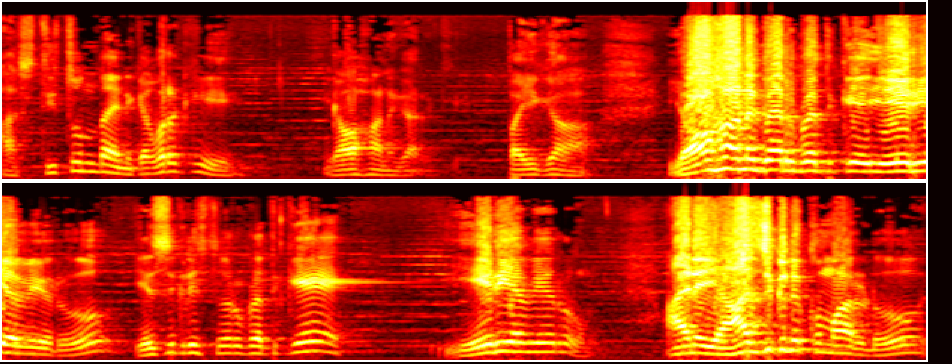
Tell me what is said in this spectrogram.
ఆ స్థితి ఉంది ఆయనకి ఎవరికి? యోహాన్ గారికి. పైగా యోహాన్ గారు బ్రతికే ఏరియా వేరు యేసుక్రీస్తు వారు బ్రతికే ఏరియా వేరు. ఆయన యాజకుని కుమారుడు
